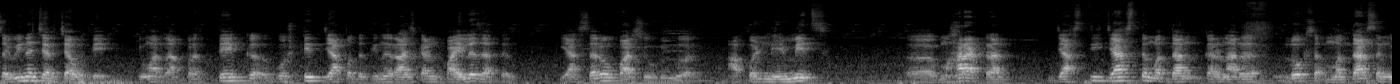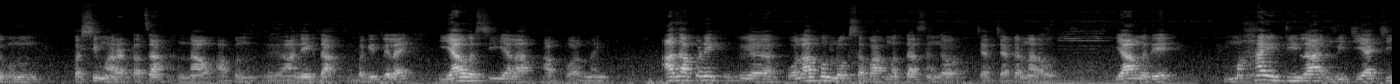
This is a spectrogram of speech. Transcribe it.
चवीनं चर्चा होते किंवा रा प्रत्येक गोष्टीत ज्या पद्धतीनं राजकारण पाहिलं जातं या सर्व पार्श्वभूमीवर आपण नेहमीच महाराष्ट्रात जास्तीत जास्त मतदान करणारं लोकस मतदारसंघ म्हणून पश्चिम महाराष्ट्राचा नाव आपण अनेकदा बघितलेला आहे. यावर्षी याला अपवाद नाही. आज आपण एक कोल्हापूर लोकसभा मतदारसंघावर चर्चा करणार आहोत. यामध्ये महायुतीला विजयाची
